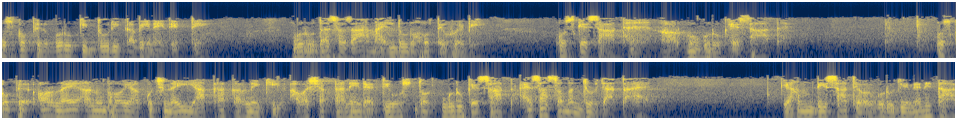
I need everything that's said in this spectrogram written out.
उसको फिर गुरु की दूरी कभी नहीं दिखती। गुरु दस हज़ार माइल दूर होते हुए भी उसके साथ हैं और वो गुरु के साथ है। उसको फिर और नए अनुभव या कुछ नई यात्रा करने की आवश्यकता नहीं रहती। उस तो गुरु के साथ ऐसा संबंध जुड़ जाता है कि हम डीसा थे और गुरु जी नैनीताल।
